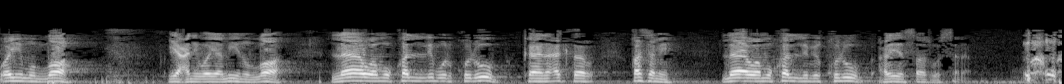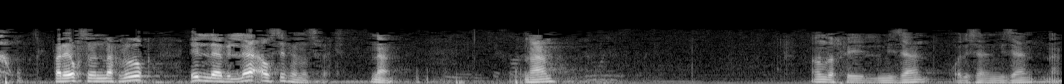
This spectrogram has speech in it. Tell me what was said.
وايم الله يعني ويمين الله. لا ومقلب القلوب كان أكثر قسمه. لا ومقلب القلوب عليه الصلاة والسلام. فلا يقسم المخلوق إلا بالله أو صفة من صفاته نعم. نعم. انظر في الميزان ولسان الميزان. نعم.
